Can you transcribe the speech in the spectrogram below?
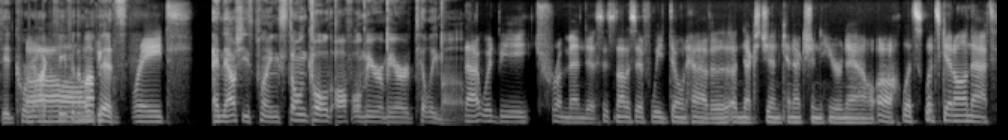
did choreography for the Oh, that'd be Muppets, Great. And now she's playing Stone Cold Awful Mirror Mirror Tilly Mom. That would be tremendous. It's not as if we don't have a, a next gen connection here now. Oh, let's let's get on that.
